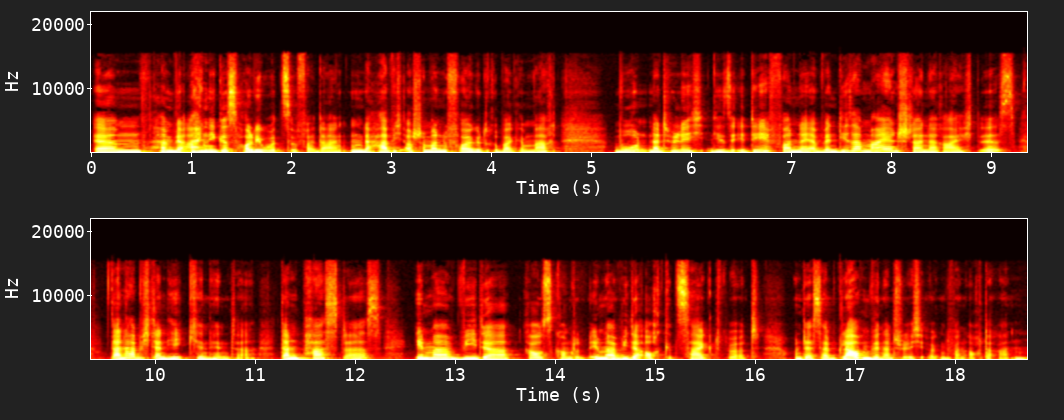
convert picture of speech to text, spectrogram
ähm, haben wir einiges Hollywood zu verdanken. Da habe ich auch schon mal eine Folge drüber gemacht, wo natürlich diese Idee von, naja, wenn dieser Meilenstein erreicht ist, dann habe ich da Häkchen hinter, dann passt das, immer wieder rauskommt und immer wieder auch gezeigt wird. Und deshalb glauben wir natürlich irgendwann auch daran.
